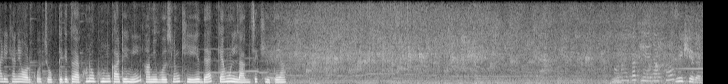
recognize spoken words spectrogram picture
আর এখানে অর্ক চোখ থেকে তো এখনও ঘুম কাটেনি। আমি বলছিলাম, খেয়ে দেখ, কেমন লাগছে খেতে? তুমি খেয়ে দেখ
